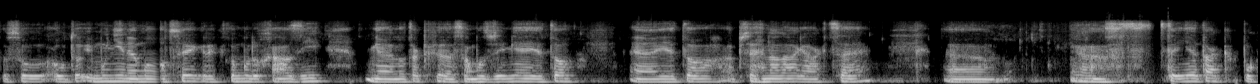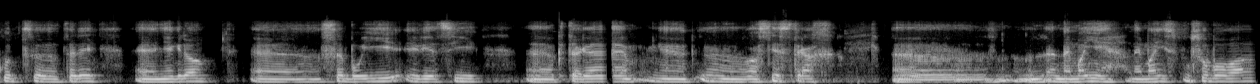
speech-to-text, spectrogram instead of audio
to jsou autoimunní nemoci, kde k tomu dochází, no tak samozřejmě je to Eh, je to přehnaná reakce. Eh, eh, stejně tak, pokud tedy někdo se bojí i věcí, které vlastně strach nemají, nemají způsobovat,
